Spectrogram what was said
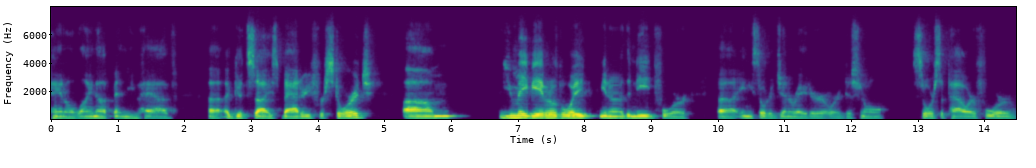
panel lineup and you have uh, a good sized battery for storage um, you may be able to avoid you know the need for uh, any sort of generator or additional source of power for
